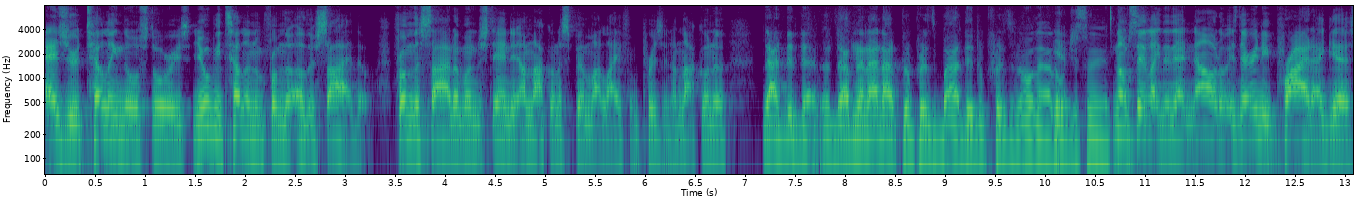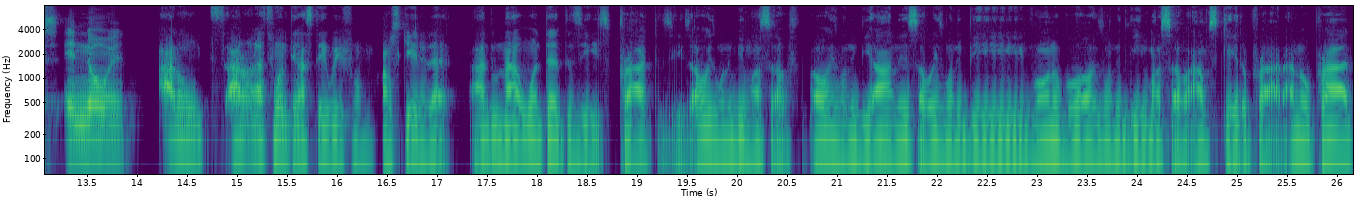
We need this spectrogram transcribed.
as you're telling those stories, you'll be telling them from the other side, though, from the side of understanding. I'm not going to spend my life in prison. I'm not going to. I did that. I mean, not, not the prison, but I did the prison all that. I know what you're saying. No, I'm saying like that now, though. Is there any pride, I guess, in knowing? I don't, I don't, that's one thing I stay away from. I'm scared of that. I do not want that disease, pride disease. I always want to be myself. I always want to be honest. I always want to be vulnerable. I always want to be myself. I'm scared of pride. I know pride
